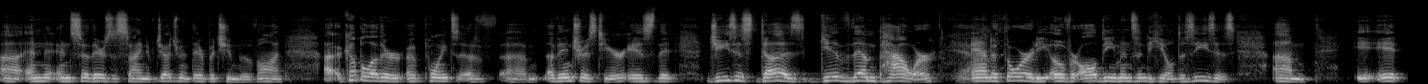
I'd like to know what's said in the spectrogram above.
Uh, and and so there's a sign of judgment there, but you move on. Uh, a couple other uh, points of um, of interest here is that Jesus does give them power yeah. and authority over all demons and to heal diseases. Um, it, it,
